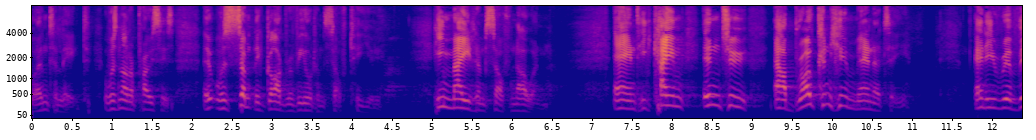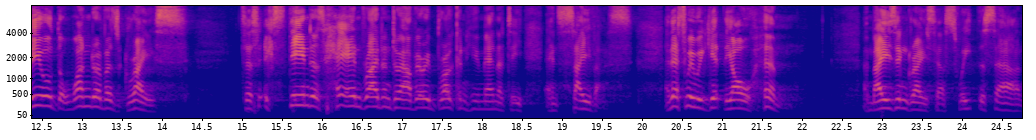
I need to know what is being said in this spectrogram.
or intellect. It was not a process. It was simply God revealed himself to you. He made himself known. And he came into our broken humanity and he revealed the wonder of his grace to extend his hand right into our very broken humanity and save us. And that's where we get the old hymn Amazing grace, how sweet the sound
